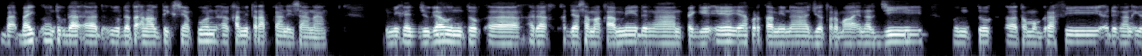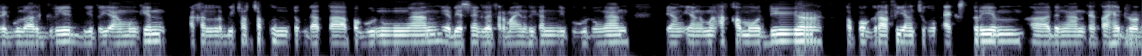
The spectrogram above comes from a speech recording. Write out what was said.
baik untuk uh, data analytics-nya pun uh, kami terapkan di sana. Demikian juga untuk uh, ada kerjasama kami dengan PGE ya Pertamina Geothermal Energy untuk uh, tomografi dengan irregular grid begitu yang mungkin akan lebih cocok untuk data pegunungan ya biasanya geothermal energy kan di pegunungan yang yang mengakomodir topografi yang cukup ekstrim uh, dengan tetrahedron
